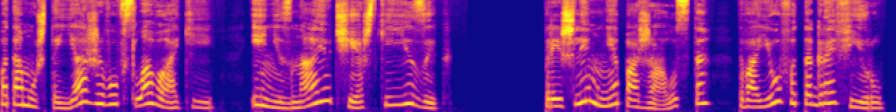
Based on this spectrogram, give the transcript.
потому что я живу в Словакии и не знаю чешский язык. Пришли мне, пожалуйста, твою фотографиру,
